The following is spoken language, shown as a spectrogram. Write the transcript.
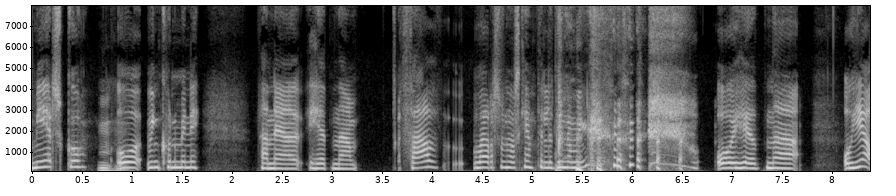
mér sko Mhm. og vinkonum minni. Þannig að hérna það var svona skemmtilegt inn á mig. Og hérna og já,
